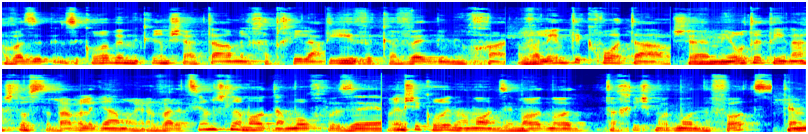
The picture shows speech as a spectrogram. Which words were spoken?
אבל זה, זה קורה במקרים שהאתר מלכתחילה איטי וכבד במיוחד. אבל אם תיקחו אתר שמהירות הטעינה שלו סבבה לגמרי, אבל הציון שלו מאוד נמוך וזה דברים שקורים המון, זה מאוד מאוד תרחיש מאוד מאוד נפוץ. אתם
